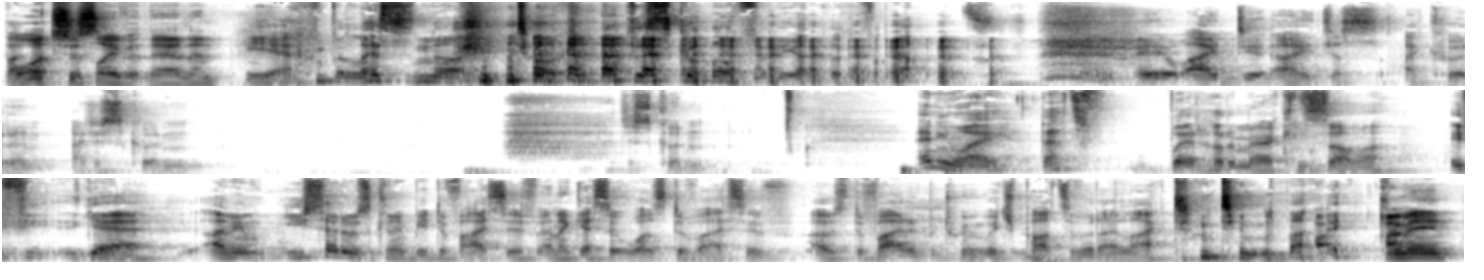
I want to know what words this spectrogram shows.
But- well, let's just leave it there then. Yeah, but let's not talk about the score for the other parts. It- I did. I just. I couldn't. I just couldn't. I just couldn't. Anyway, that's Wet Hot American Summer. If you, yeah, I mean, you said it was going to be divisive, and I guess it was divisive. I was divided between which parts of it I liked and didn't like. I mean,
